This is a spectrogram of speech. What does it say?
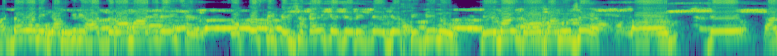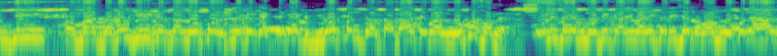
હટાવવાની કામગીરી હાથ ધરવામાં આવી રહી છે. ચોક્કસથી કહી શકાય કે જે રીતે જે સ્થિતિનું નિર્માણ થવા છે જે કામગીરીમાં દખલગીરી કરતા લોકો એટલે કે ક્યાંક ને ક્યાંક વિરોધ પણ કરતા હતા તેવા લોકો સામે પોલીસે એક મોટી કાર્યવાહી કરી છે. તમામ લોકોને હાલ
